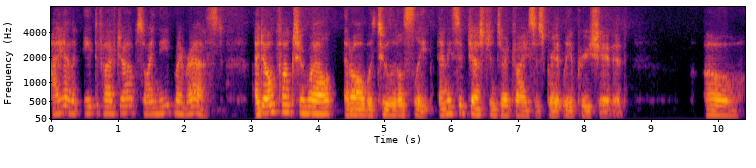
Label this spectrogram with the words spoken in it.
I have an eight to five job, so I need my rest. I don't function well at all with too little sleep. Any suggestions or advice is greatly appreciated. Oh,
